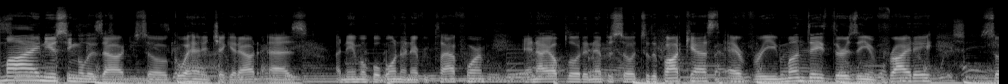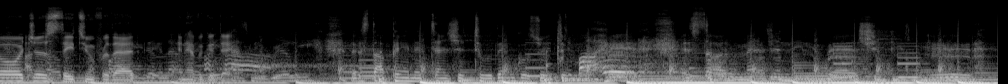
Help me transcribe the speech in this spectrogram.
My new single is out, so go ahead and check it out as a nameable one on every platform. And I upload an episode to the podcast every Monday, Thursday, and Friday. So just stay tuned for that and have a good day. I stop paying attention to them, go straight to my head and start imagining that she gives me head.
